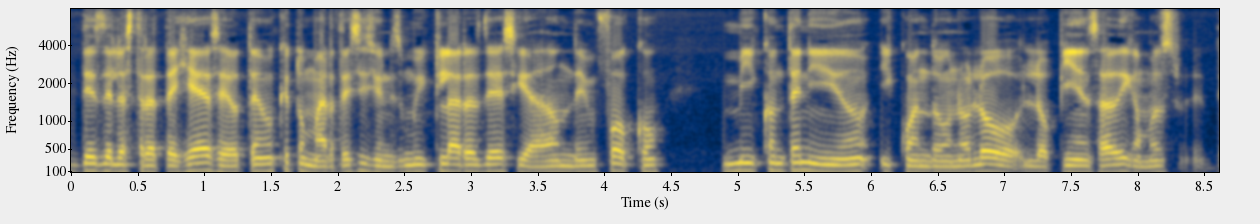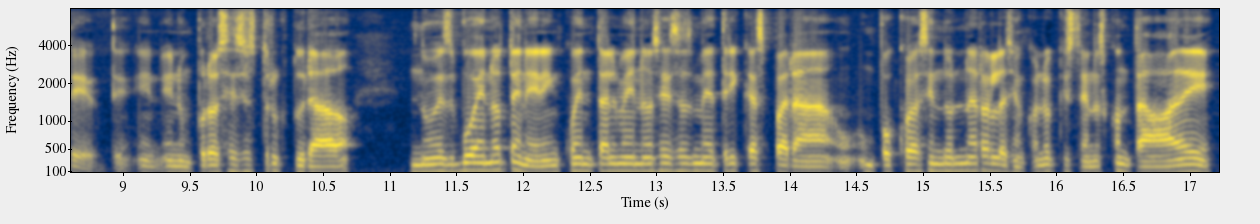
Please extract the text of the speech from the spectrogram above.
desde la estrategia de SEO tengo que tomar decisiones muy claras de hacia dónde enfoco mi contenido y cuando uno lo, piensa, digamos, en, un proceso estructurado, no es bueno tener en cuenta al menos esas métricas para un poco haciendo una relación con lo que usted nos contaba de,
